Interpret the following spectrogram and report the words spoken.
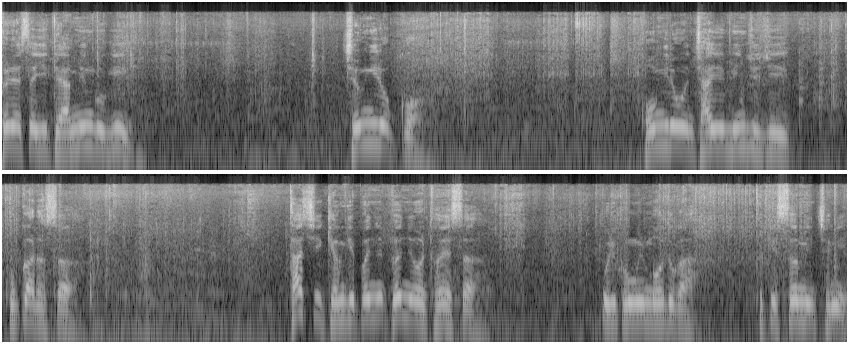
그래서 이 대한민국이 정의롭고 공의로운 자유민주주의 국가로서 다시 경제 번영- 번영을 통해서 우리 국민 모두가 특히 서민층이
